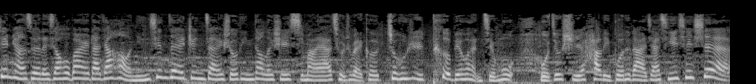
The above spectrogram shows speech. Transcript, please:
现场所有的小伙伴，大家好！您现在正在收听到的是喜马拉雅糗事百科周日特别晚节目，我就是哈利波特大家期，谢谢。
